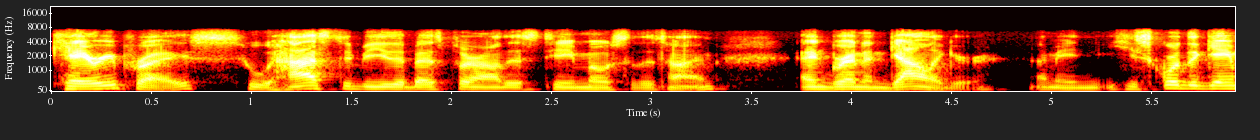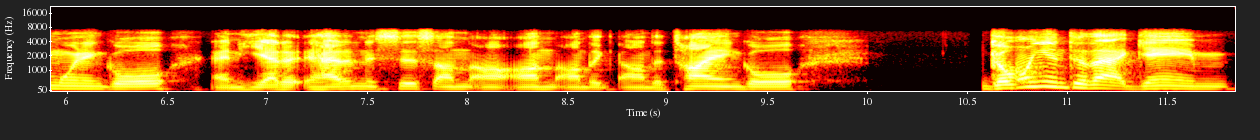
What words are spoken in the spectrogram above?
Carey Price, who has to be the best player on this team most of the time, and Brendan Gallagher. I mean, he scored the game-winning goal, and he had a, had an assist on on on the on the tying goal. Going into that game,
